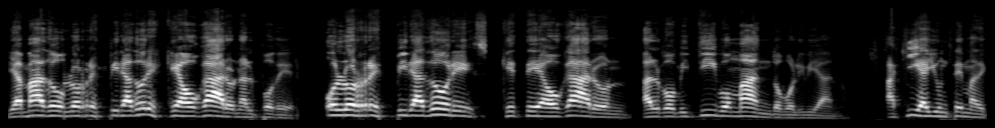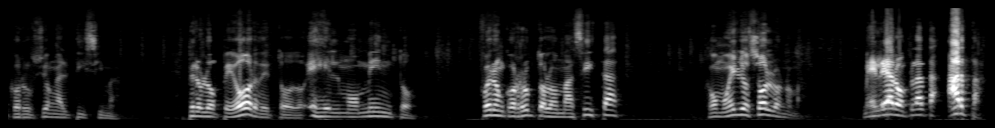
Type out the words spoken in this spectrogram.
llamado los respiradores que ahogaron al poder o los respiradores que te ahogaron al vomitivo mando boliviano. Aquí hay un tema de corrupción altísima. Pero lo peor de todo es el momento. Fueron corruptos los masistas, como ellos solos nomás. Melearon plata harta,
